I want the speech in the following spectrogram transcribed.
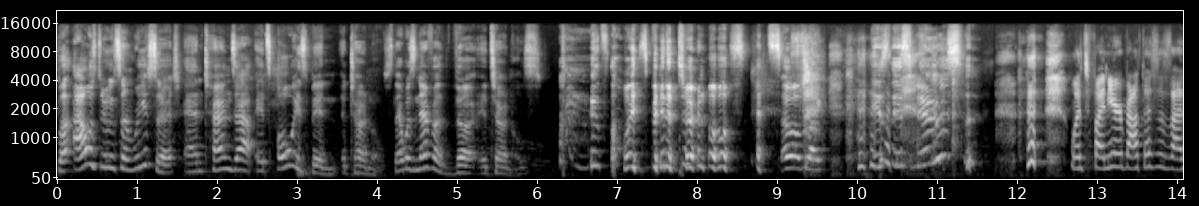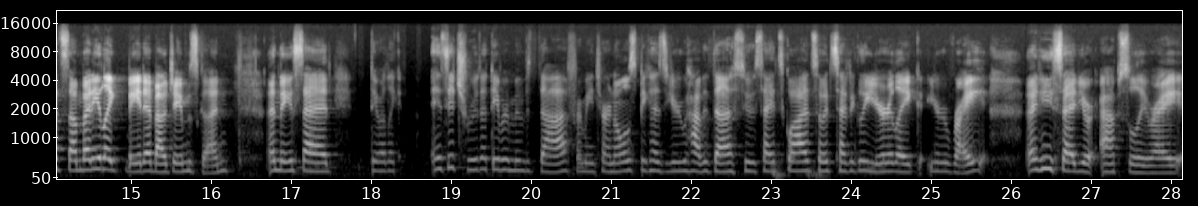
But I was doing some research, and turns out it's always been Eternals. There was never the Eternals. it's always been Eternals. And so I'm like, is this news? What's funnier about this is that somebody like made it about James Gunn, and they said they were like, "Is it true that they removed the from Eternals because you have the Suicide Squad? So it's technically you're like you're right." And he said, "You're absolutely right,"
